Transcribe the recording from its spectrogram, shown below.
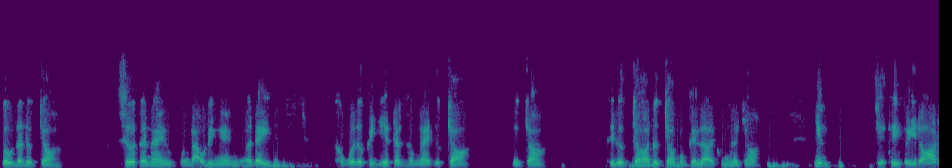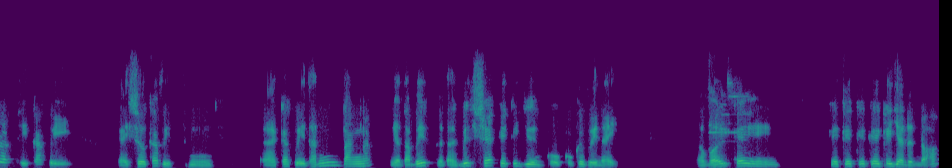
tôi đã được cho. Xưa tới nay quần đạo đi ngang ở đây, không có được cái gì hết trơn, hôm nay được cho được cho. Thì được cho được cho một cái lời cũng là cho. Nhưng, thì vị đó đó, thì các vị, ngày xưa các vị ừ, à, các vị thánh tăng đó, người ta biết người ta biết xét cái cái duyên của của cái vị này với cái cái cái cái cái, cái gia đình đó.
